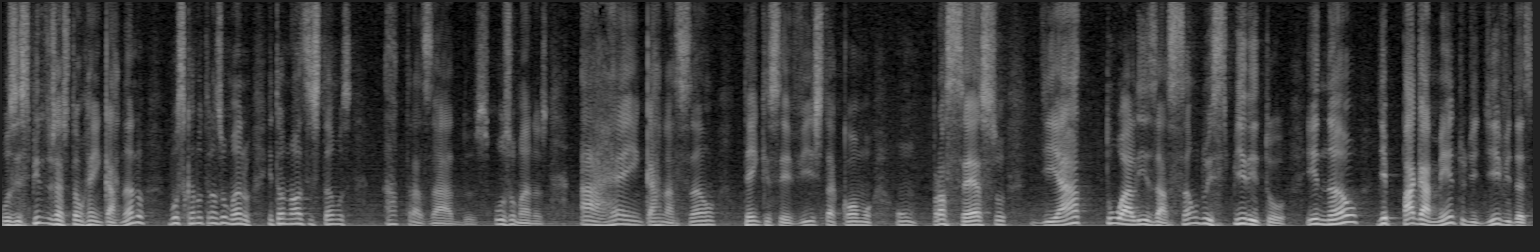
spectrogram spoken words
Os espíritos já estão reencarnando buscando o transhumano. Então nós estamos atrasados, os humanos. A reencarnação tem que ser vista como um processo de atualização do espírito e não de pagamento de dívidas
